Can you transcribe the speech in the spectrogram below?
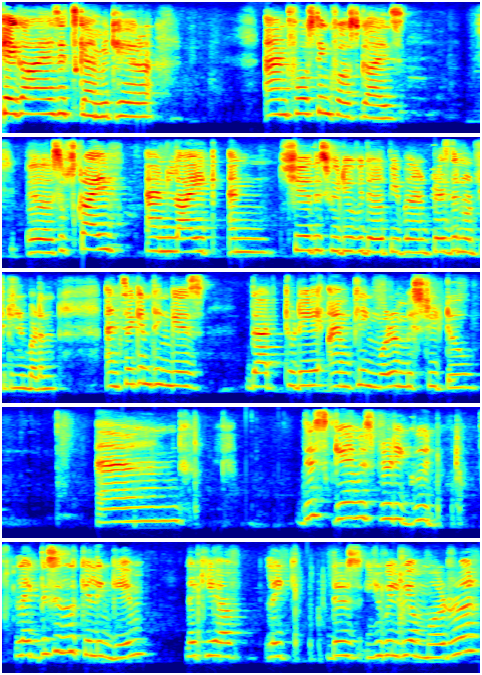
Hey guys, it's Gambit here. And first thing first, guys, uh, subscribe and like and share this video with other people and press the notification button. And second thing is that today I am playing Murder Mystery 2, and this game is pretty good. Like this is a killing game. Like you have like there's you will be a murderer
